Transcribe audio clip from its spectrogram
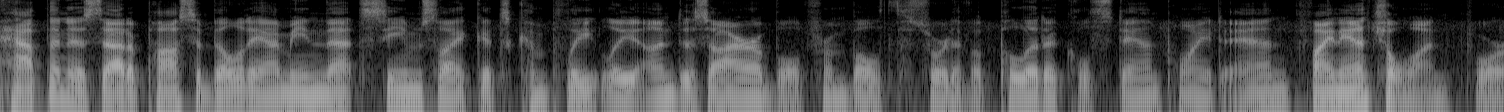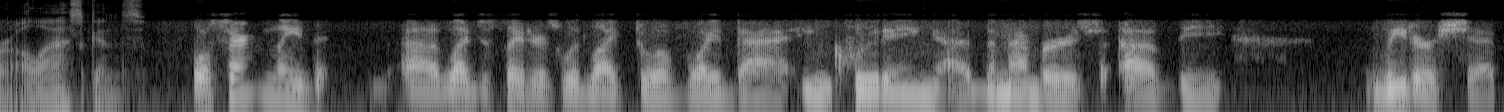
happen? Is that a possibility? I mean, that seems like it's completely undesirable from both sort of a political standpoint and financial one for Alaskans. Well, certainly uh, legislators would like to avoid that, including uh, the members of the leadership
